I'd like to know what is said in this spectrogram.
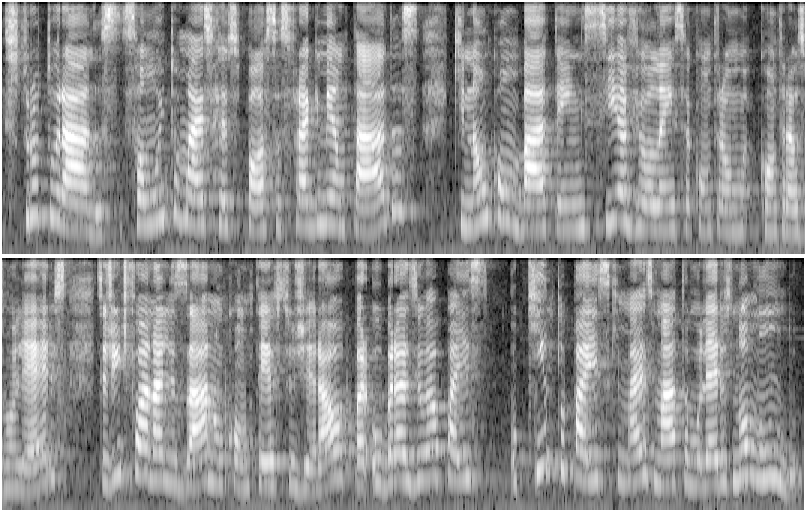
estruturadas. São muito mais respostas fragmentadas que não combatem em si a violência contra, contra as mulheres. Se a gente for analisar num contexto geral, o Brasil é o país, o quinto país que mais mata mulheres no mundo,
